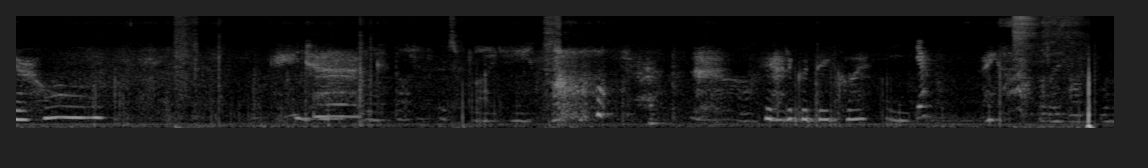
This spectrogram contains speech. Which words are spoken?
They're home. Had a good day, Koi? Yeah. Nice. But I thought it was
